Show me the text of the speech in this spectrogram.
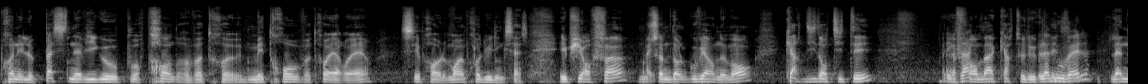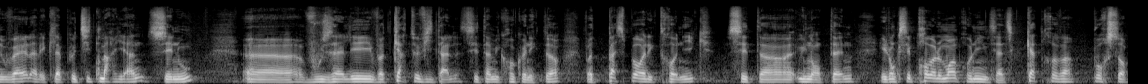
Prenez le Pass Navigo pour prendre votre métro, votre RER, c'est probablement un produit Link 7. Et puis enfin, nous sommes dans le gouvernement, carte d'identité, format carte de crédit. La nouvelle La nouvelle, avec la petite Marianne, c'est nous. Euh, vous allez, votre carte vitale, c'est un micro-connecteur. Votre passeport électronique, c'est une antenne. Et donc, c'est probablement un produit Insense. 80%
